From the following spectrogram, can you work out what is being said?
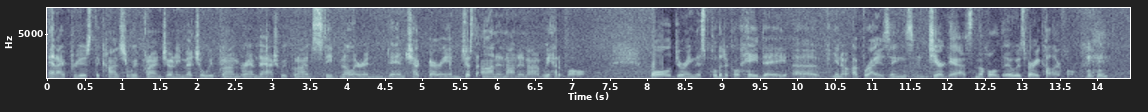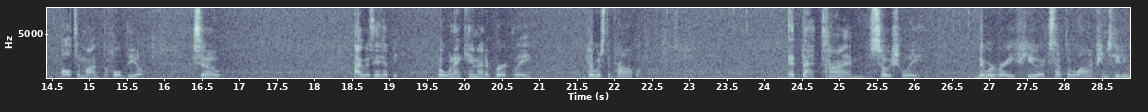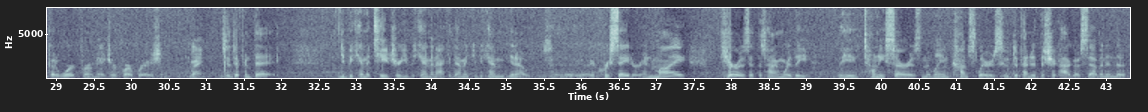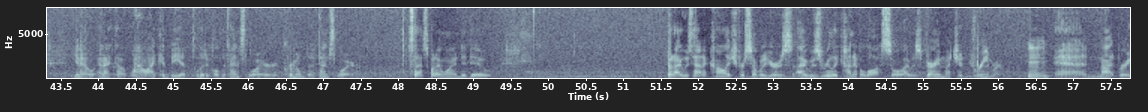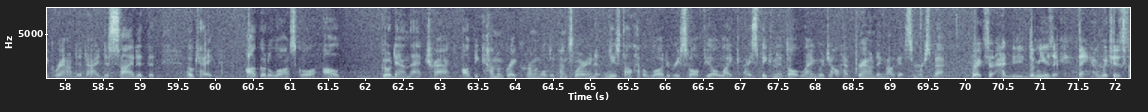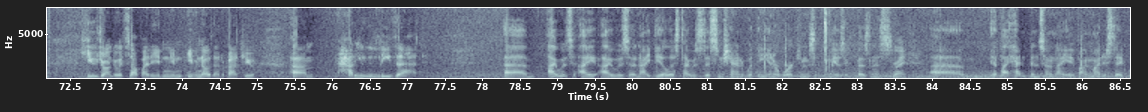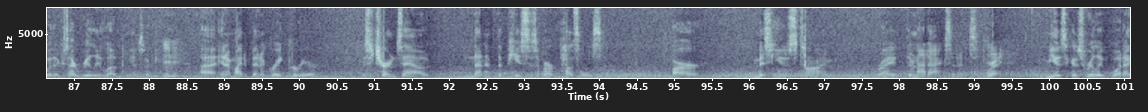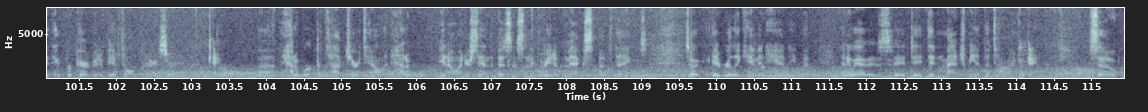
And I produced the concert. We put on Joni Mitchell, we put on Graham Nash, we put on Steve Miller and, and Chuck Berry, and just on and on and on. We had a ball. All during this political heyday of, you know, uprisings and tear gas and the whole, it was very colorful. Mm-hmm. Altamont, the whole deal. So I was a hippie. But when I came out of Berkeley, here was the problem at that time, socially, there were very few acceptable options. You didn't go to work for a major corporation. Right. It was a different day. You became a teacher, you became an academic, you became, you know, a crusader. And my heroes at the time were the the Tony Serras and the William Kunstlers who defended the Chicago Seven and the, you know, and I thought, wow, I could be a political defense lawyer, criminal defense lawyer. So that's what I wanted to do. But I was out of college for several years. I was really kind of a lost soul. I was very much a dreamer mm-hmm. and not very grounded. And I decided that, okay, I'll go to law school. I'll go down that track. I'll become a great criminal defense lawyer, and at least I'll have a law degree, so I'll feel like I speak an adult language. I'll have grounding. I'll get some respect. Right. So how, the music thing, which is huge onto itself, I didn't even know that about you. Um, how do you leave that? I was I, I was an idealist. I was disenchanted with the inner workings of the music business. Right. If I hadn't been so naive, I might have stayed with it because I really loved music, uh, and it might have been a great career. As it turns out, none of the pieces of our puzzles are misused time. Right? They're not accidents. Right. Music is really what I think prepared me to be a film producer. Okay. Uh, how to work with top tier talent, how to you know understand the business and the creative mix of things. So it really came in handy. But anyway, I was, it, it didn't match me at the time. Okay. So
